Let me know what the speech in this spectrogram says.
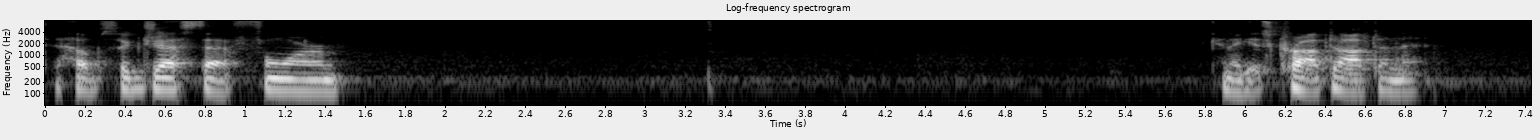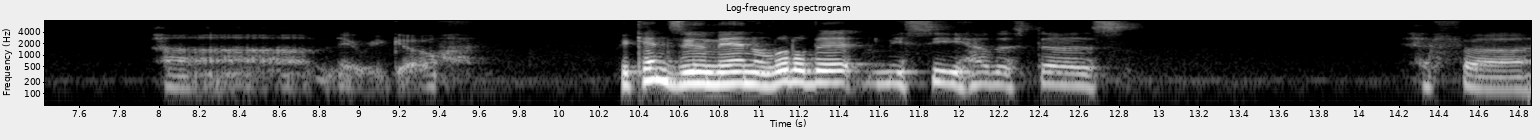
to help suggest that form. Kind of gets cropped off, doesn't it? Uh, there we go. We can zoom in a little bit. Let me see how this does. If uh,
